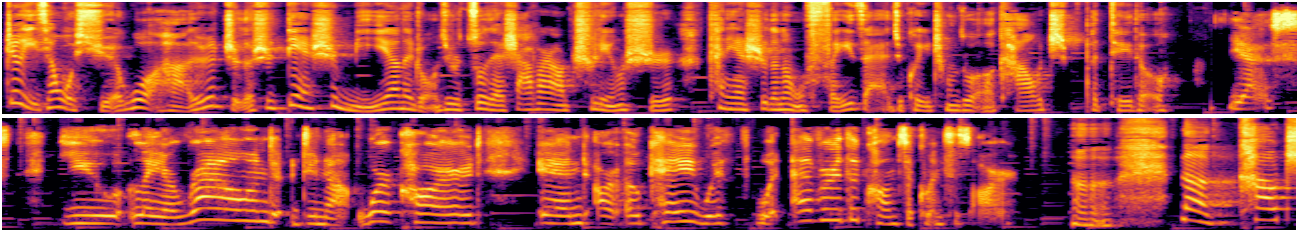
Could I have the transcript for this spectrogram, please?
这个以前我学过哈，就是指的是电视迷啊那种，就是坐在沙发上吃零食、看电视的那种肥仔，就可以称作 a couch potato。 Yes, you lay around, do not work hard, and are okay with whatever the consequences are. 那 couch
